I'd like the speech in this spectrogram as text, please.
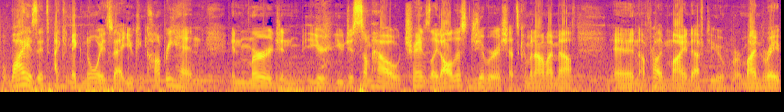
But why is it I can make noise that you can comprehend and merge and you you just somehow translate all this gibberish that's coming out of my mouth? And I'll probably mind after you or mind rape.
